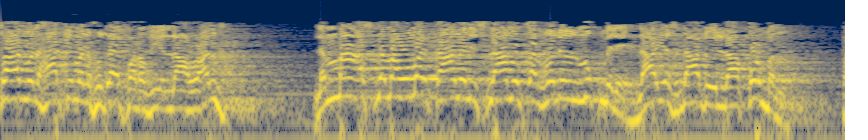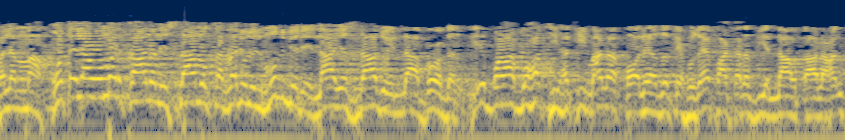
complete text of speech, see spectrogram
سعد والحاکم حذیفہ رضی اللہ عنہ لما اسلم عمر کان الاسلام كالرجل المقبل لا يزداد الا قربا. فلما قتل عمر کان الاسلام كالرجل المدبر لا يزداد الا بعدا. یہ بڑا بہت ہی حکیمانہ قول ہے حضرت حذیفہ کا رضی اللہ تعالی عنہ.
